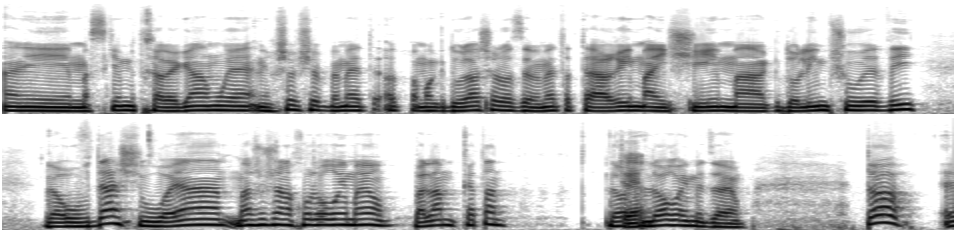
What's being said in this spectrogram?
אני מסכים איתך לגמרי, אני חושב שבאמת, עוד פעם, הגדולה שלו זה באמת התארים האישיים הגדולים שהוא הביא, והעובדה שהוא היה משהו שאנחנו לא רואים היום, בלם קטן. לא, כן. לא רואים את זה היום. טוב, אה,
